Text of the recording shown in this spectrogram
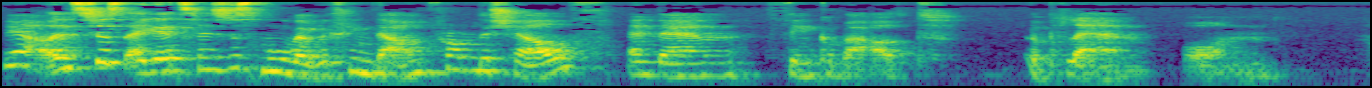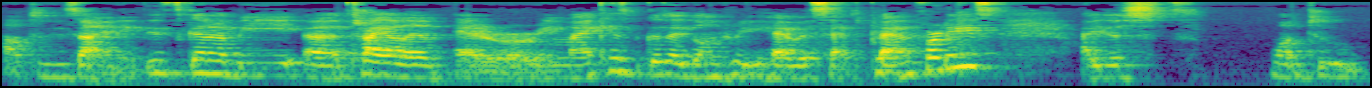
Yeah, let's just, I guess, let's just move everything down from the shelf and then think about a plan on how to design it. It's gonna be a trial and error in my case because I don't really have a set plan for this. I just want to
